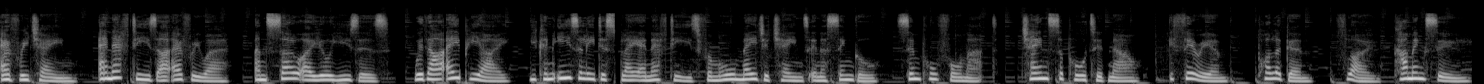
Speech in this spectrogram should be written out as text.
Every chain. NFTs are everywhere, and so are your users. With our API, you can easily display NFTs from all major chains in a single, simple format. Chains supported now Ethereum, Polygon, Flow. Coming soon.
